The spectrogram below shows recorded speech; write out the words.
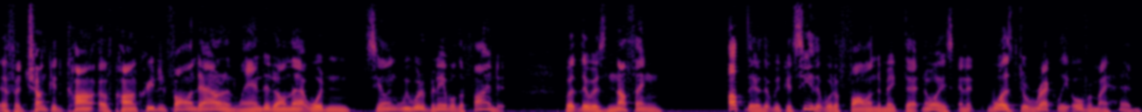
if a chunk con- of concrete had fallen down and landed on that wooden ceiling, we would have been able to find it. But there was nothing up there that we could see that would have fallen to make that noise, and it was directly over my head.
